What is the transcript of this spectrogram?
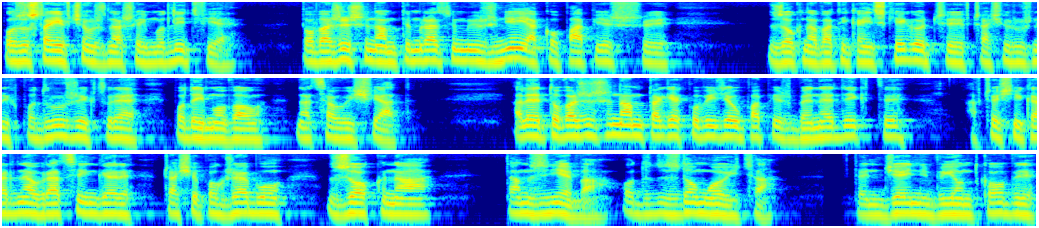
pozostaje wciąż w naszej modlitwie. Towarzyszy nam tym razem już nie jako papież y, z okna watykańskiego, czy w czasie różnych podróży, które podejmował na cały świat. Ale towarzyszy nam, tak jak powiedział papież Benedykt, a wcześniej kardynał Ratzinger w czasie pogrzebu z okna tam z nieba, od, z domu ojca. Ten dzień wyjątkowy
